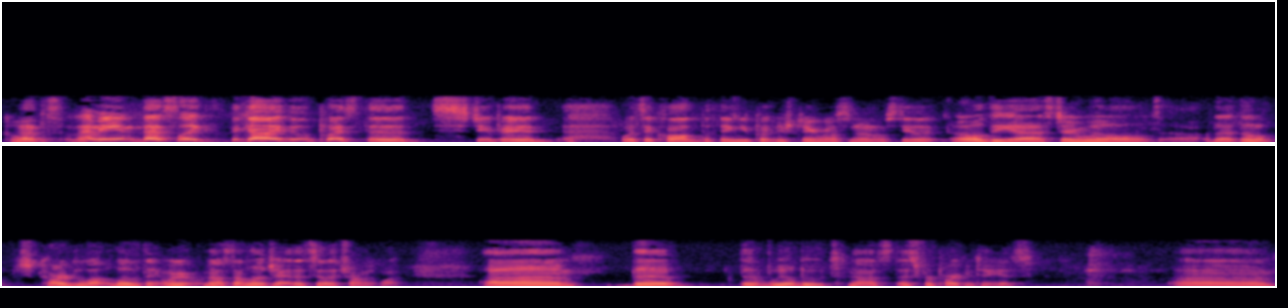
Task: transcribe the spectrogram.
Cold. That's. I mean, that's like the guy who puts the stupid. What's it called? The thing you put in your steering wheel so no one will steal it. Oh, the uh, steering wheel, uh, the little card lo- load thing. No, it's not load jack. That's the electronic one. Um, the the wheel boot. No, that's that's for parking tickets. Um,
